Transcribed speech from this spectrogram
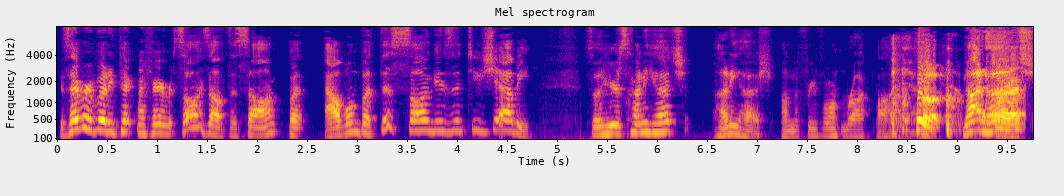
because everybody picked my favorite songs off the song, but album. But this song isn't too shabby. So here's "Honey Hush," "Honey Hush" on the Freeform Rock podcast. Not Hush.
